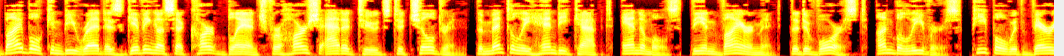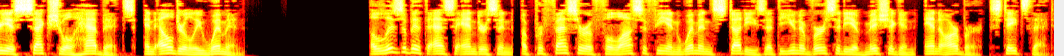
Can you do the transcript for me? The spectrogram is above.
Bible can be read as giving us a carte blanche for harsh attitudes to children, the mentally handicapped, animals, the environment, the divorced, unbelievers, people with various sexual habits, and elderly women. Elizabeth S. Anderson, a professor of philosophy and women's studies at the University of Michigan, Ann Arbor, states that,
